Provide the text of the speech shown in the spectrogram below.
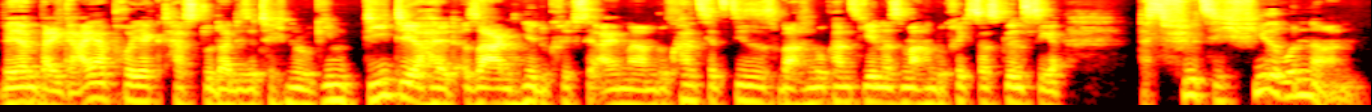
Während bei Gaia-Projekt hast du da diese Technologien, die dir halt sagen, hier, du kriegst die Einnahmen, du kannst jetzt dieses machen, du kannst jenes machen, du kriegst das günstiger. Das fühlt sich viel runder an.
